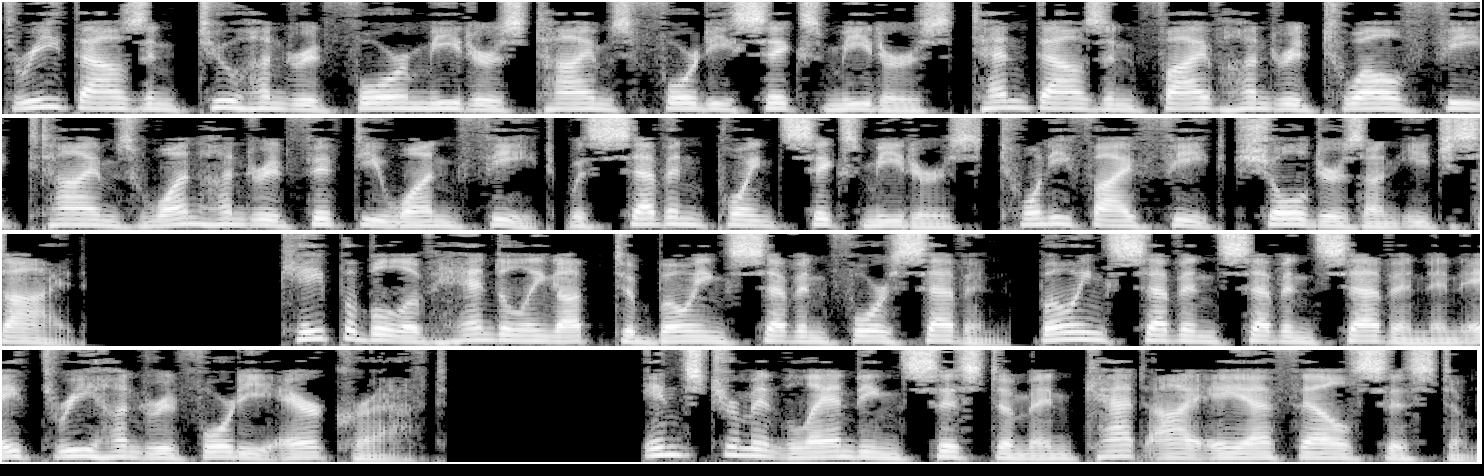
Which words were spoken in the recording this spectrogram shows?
3204 meters times 46 meters 10512 feet times 151 feet with 7.6 meters 25 feet shoulders on each side side. Capable of handling up to Boeing 747, Boeing 777 and A340 aircraft. Instrument landing system and CAT-IAFL system.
